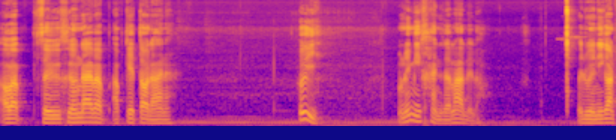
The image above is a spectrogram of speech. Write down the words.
เอาแบบซื้อเครื่องได้แบบอัปเกรดต่อได้นะ เฮ้ย มันไม่มีขายในตลาดเลยเหรอ ไปดูอันนี้ก่อน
